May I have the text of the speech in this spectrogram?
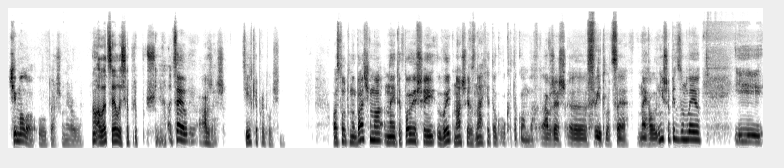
чимало у Першу мирову. Ну, але це лише припущення. Це а вже ж, тільки припущення. Ось тут ми бачимо найтиповіший вид наших знахідок у катакомбах. А вже ж е, світло це найголовніше під землею. І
